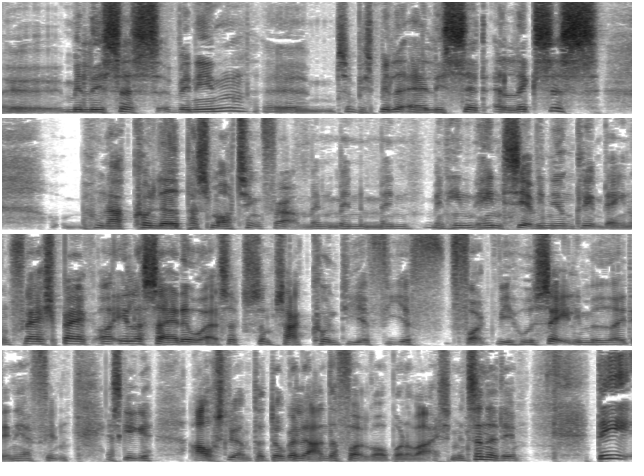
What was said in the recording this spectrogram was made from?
øh, Melissas veninde, øh, som bliver spillet af Lisette Alexis hun har kun lavet et par små ting før, men, men, men, men hende, hende ser vi nogle glimt af i nogle flashback, og ellers så er det jo altså som sagt kun de her fire folk, vi hovedsageligt møder i den her film. Jeg skal ikke afsløre, om der dukker lidt andre folk op undervejs, men sådan er det. Det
